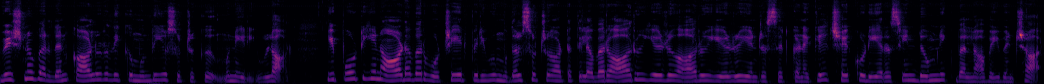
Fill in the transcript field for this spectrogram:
விஷ்ணுவர்தன் காலிறுதிக்கு முந்தைய சுற்றுக்கு முன்னேறியுள்ளார். இப்போட்டியின் ஆடவர் ஒற்றையர் பிரிவு முதல் சுற்று ஆட்டத்தில் அவர் ஆறு ஏழு ஆறு ஏழு என்ற செட் கணக்கில் செக் குடியரசின் டொமினிக் பெல்லாவை வென்றார்.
